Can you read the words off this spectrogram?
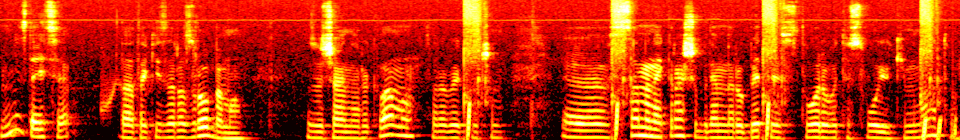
Мені здається, да, так і зараз робимо. Звичайно, рекламу, зараз виключимо. Е, саме найкраще будемо робити створювати свою кімнату.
